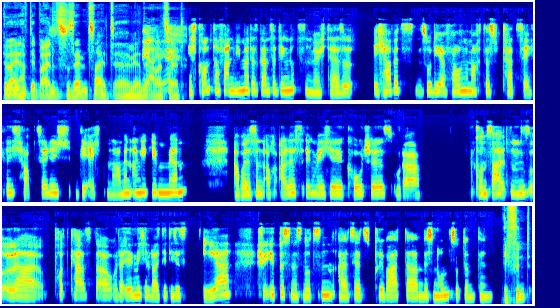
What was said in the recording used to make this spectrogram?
immerhin habt ihr beide zur selben Zeit äh, während ja, der Arbeitszeit. Es kommt darauf an, wie man das ganze Ding nutzen möchte. Also ich habe jetzt so die Erfahrung gemacht, dass tatsächlich hauptsächlich die echten Namen angegeben werden. Aber das sind auch alles irgendwelche Coaches oder Consultants oder Podcaster oder irgendwelche Leute, die das eher für ihr Business nutzen, als jetzt privat da ein bisschen rumzudümpeln. Ich finde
